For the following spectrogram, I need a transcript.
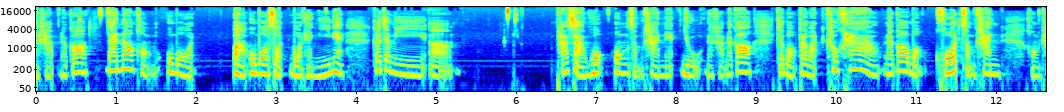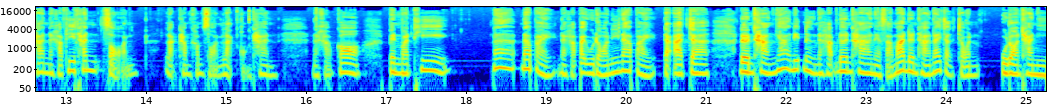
นะครับ แล้วก็ด้านนอกของอุโบสถอุโบสถโบสถ์แห่งนี้เนี่ยก็จะมี พระสาวกองค์สำคัญเนี่ยอยู่นะครับ แล้วก็จะบอกประวัติคร่าวๆ แล้วก็บอกโค้ดสำคัญของท่านนะครับ ที่ท่านสอนหลักธรรมคาสอนหลักของท่านนะครับ ก็เป็นวัดที่น่าน่าไปนะครับ ไปอุดรนี่น่าไป แต่อาจจะเดินทางยากนิดนึงนะครับ เดินทางเนี่ยสามารถเดินทางได้จากจังหวัดอุดรธานี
